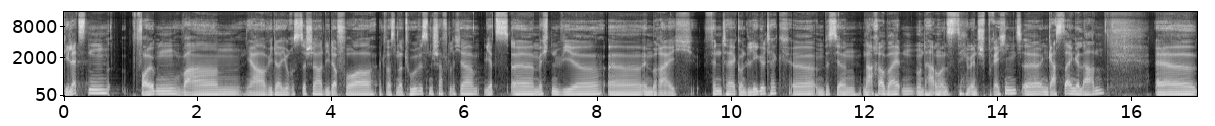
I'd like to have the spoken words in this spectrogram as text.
Die letzten Folgen waren ja wieder juristischer, die davor etwas naturwissenschaftlicher. Jetzt äh, möchten wir äh, im Bereich Fintech und Legal Tech äh, ein bisschen nacharbeiten und haben uns dementsprechend äh, einen Gast eingeladen äh,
